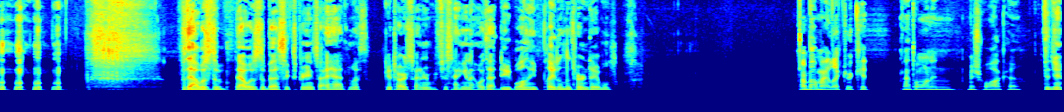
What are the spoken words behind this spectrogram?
but that was the that was the best experience I had with Guitar Center, was just hanging out with that dude while he played on the turntables. I bought my electric kit at the one in Mishawaka. Did you?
